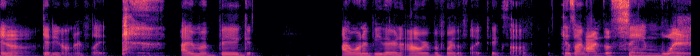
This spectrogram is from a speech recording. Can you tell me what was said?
And Yeah. getting on our flight. I'm a big. I want to be there an hour before the flight takes off because I I'm the same way.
